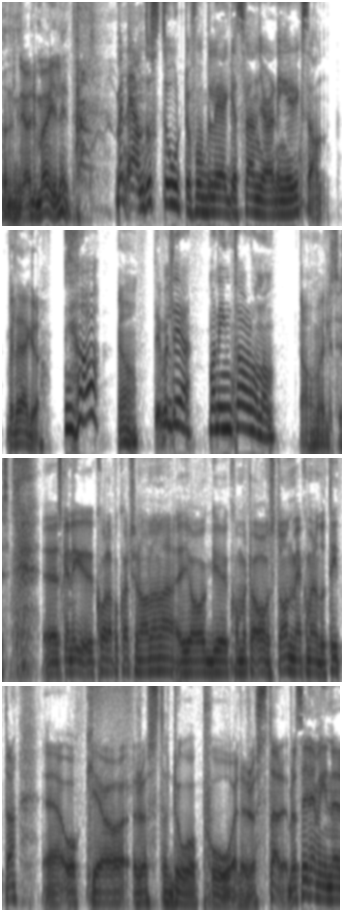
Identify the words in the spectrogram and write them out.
det är möjligt. Men ändå stort att få belägga Sven-Göran Eriksson. Belägra. Ja, Ja. det är väl det. Man intar honom. Ja, möjligtvis. Eh, Ska ni kolla på kvartsfinalerna? Jag kommer ta avstånd, men jag kommer ändå titta. Eh, Och jag röstar då på, eller röstar. Brasilien vinner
